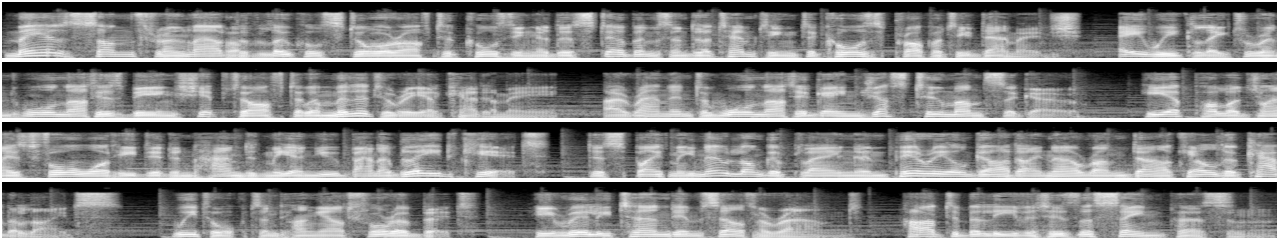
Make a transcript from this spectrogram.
Mayor's son thrown out of local store after causing a disturbance and attempting to cause property damage. A week later and Walnut is being shipped off to a military academy. I ran into Walnut again just two months ago. He apologized for what he did and handed me a new Baneblade kit. Despite me no longer playing Imperial Guard I now run Dark Eldar Kabalites. We talked and hung out for a bit. He really turned himself around. Hard to believe it is the same person.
